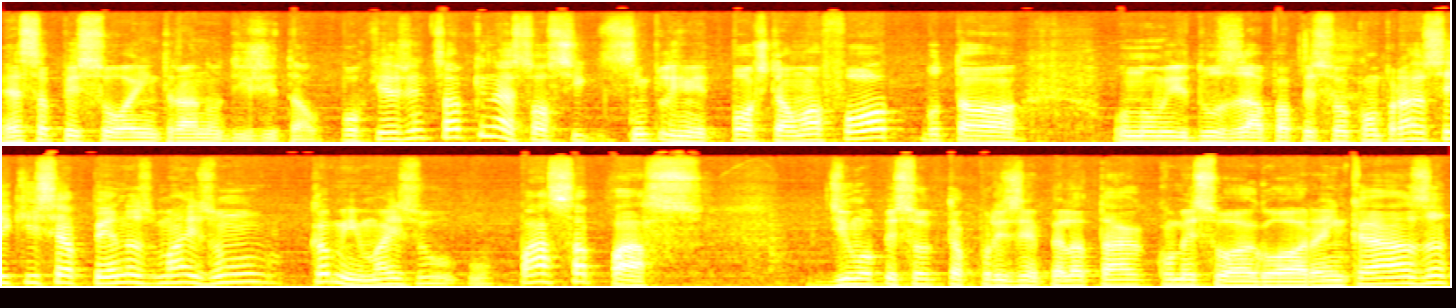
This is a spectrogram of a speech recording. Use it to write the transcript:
essa pessoa a entrar no digital, porque a gente sabe que não é só si, simplesmente postar uma foto, botar o número do zap para a pessoa comprar, eu sei que isso é apenas mais um caminho, mas o, o passo a passo de uma pessoa que está, por exemplo, ela tá, começou agora em casa,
